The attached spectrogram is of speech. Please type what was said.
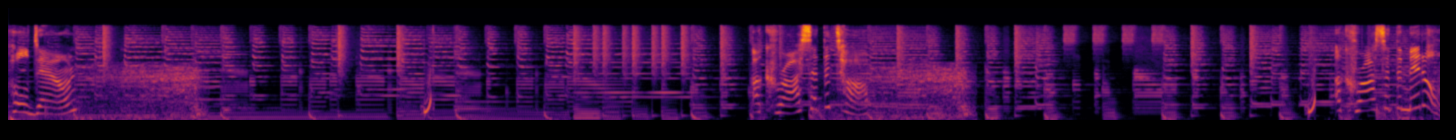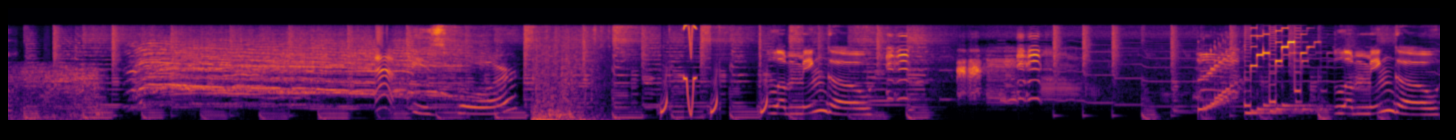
Pull down. Across at the top. Across at the middle. Flamingo. Flamingo.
